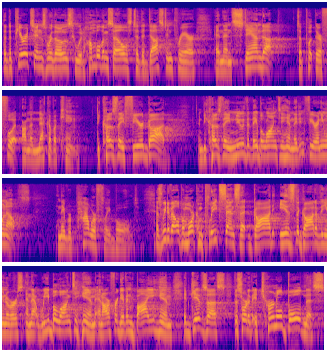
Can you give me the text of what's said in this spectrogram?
that the Puritans were those who would humble themselves to the dust in prayer and then stand up to put their foot on the neck of a king because they feared God And because they knew that they belonged to him, they didn't fear anyone else. And they were powerfully bold. As we develop a more complete sense that God is the God of the universe and that we belong to Him and are forgiven by Him, it gives us the sort of eternal boldness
